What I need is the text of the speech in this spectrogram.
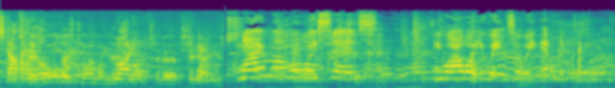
stuff to spend help all this time on body. herbs My mum always says, "You are what you eat, so eat ethically."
